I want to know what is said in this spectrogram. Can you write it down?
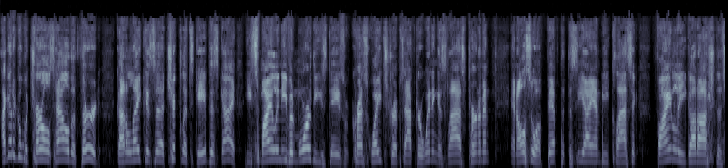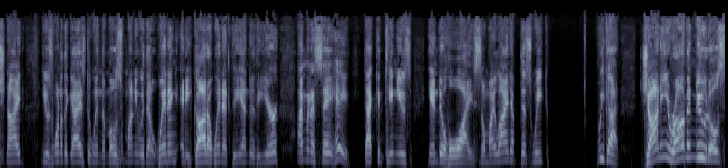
I got to go with Charles Howell the third. Got to like his uh, chicklets, Gabe. This guy, he's smiling even more these days with Crest White strips after winning his last tournament and also a fifth at the CIMB Classic. Finally, he got off the Schneid. He was one of the guys to win the most money without winning, and he got a win at the end of the year. I'm going to say, hey, that continues into Hawaii. So my lineup this week, we got Johnny Ramen Noodles,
